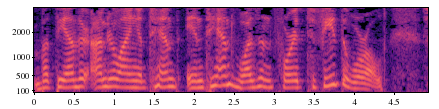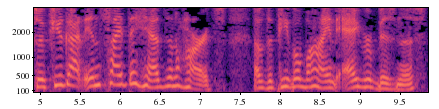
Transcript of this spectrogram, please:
but the other underlying intent, intent wasn't for it to feed the world. So if you got inside the heads and hearts of the people behind agribusiness,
